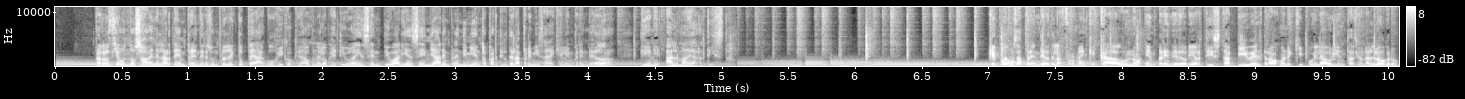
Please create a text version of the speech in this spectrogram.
Para los que aún no saben, el arte de emprender es un proyecto pedagógico creado con el objetivo de incentivar y enseñar emprendimiento a partir de la premisa de que el emprendedor tiene alma de artista. ¿Qué podemos aprender de la forma en que cada uno, emprendedor y artista, vive el trabajo en equipo y la orientación al logro?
